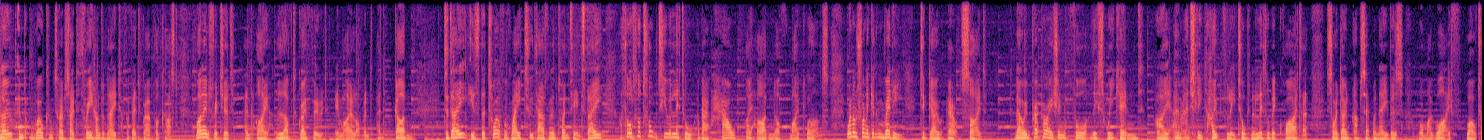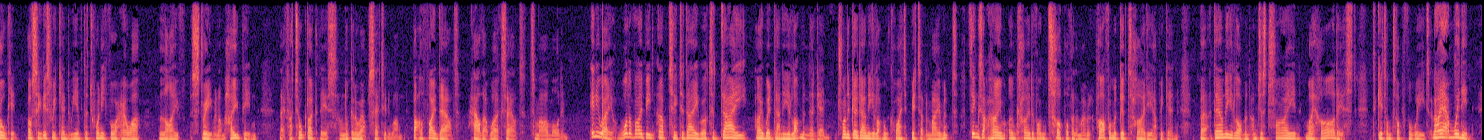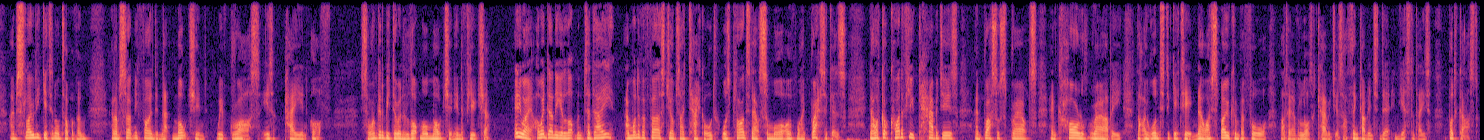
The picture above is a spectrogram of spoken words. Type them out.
Hello and welcome to episode 308 of the Veg Grower podcast. My name's Richard and I love to grow food in my allotment and garden. Today is the 12th of May 2020 and today I thought I'd talk to you a little about how I harden off my plants when I'm trying to get them ready to go outside. Now, in preparation for this weekend, I am actually hopefully talking a little bit quieter so I don't upset my neighbours or my wife while talking. Obviously, this weekend we have the 24 hour live stream, and I'm hoping that if I talk like this, I'm not going to upset anyone, but I'll find out how that works out tomorrow morning. Anyway, what have I been up to today? Well, today I went down the allotment again. Trying to go down the allotment quite a bit at the moment. Things at home I'm kind of on top of at the moment, apart from a good tidy up again. But down the allotment, I'm just trying my hardest to get on top of the weeds, and I am winning. I'm slowly getting on top of them, and I'm certainly finding that mulching with grass is paying off. So I'm going to be doing a lot more mulching in the future. Anyway, I went down the allotment today, and one of the first jobs I tackled was planting out some more of my brassicas. Now, I've got quite a few cabbages and Brussels sprouts and kohlrabi that I wanted to get in. Now, I've spoken before that I have a lot of cabbages. I think I mentioned it in yesterday's podcast.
